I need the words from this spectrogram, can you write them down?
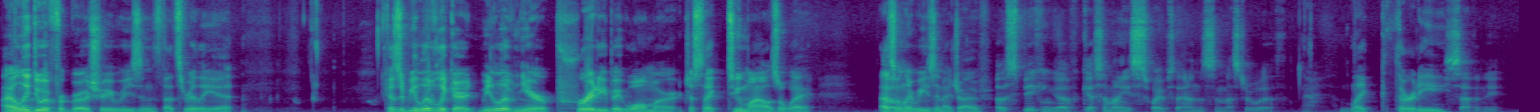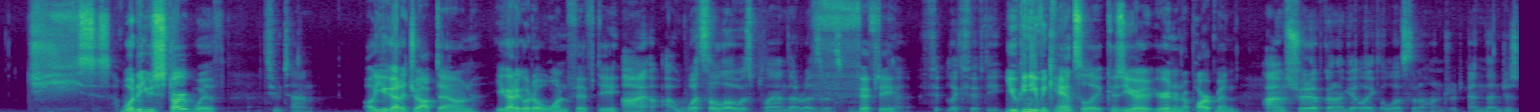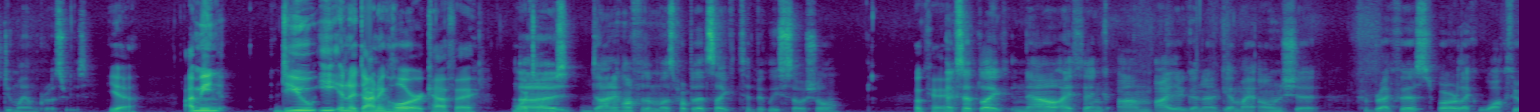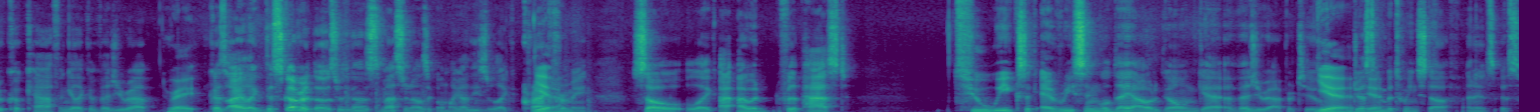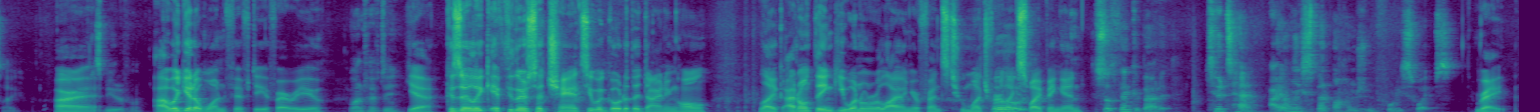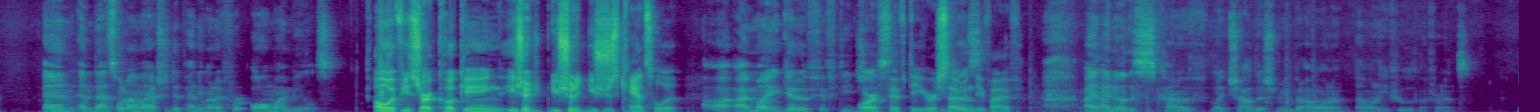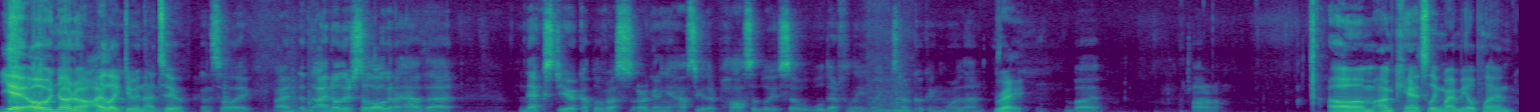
I only do it for grocery reasons. That's really it. Because we live like a we live near a pretty big Walmart, just like two miles away. That's the Oh. only reason I drive. Oh, speaking of, guess how many swipes I end the semester with? Like thirty. 70. Jesus. What do you start with? 210. Oh, you got to drop down. You got to go to one fifty. I, I What's the lowest plan that residents can 50. get? Fi- like 50. You can even cancel it because you're you're in an apartment. I'm straight up gonna get like less than 100 and then just do my own groceries. Yeah. I mean, do you eat in a dining hall or a cafe? More Uh, times. Dining hall for the most part, but that's like typically social. Okay. Except like now, I think I'm either gonna get my own shit for breakfast or like walk through a Cook Cafe and get like a veggie wrap Right. because I like discovered those for the end of the semester and I was like, oh my god, these are like crack Yeah. for me. So like I, I would for the past two weeks, like every single day, I would go and get a veggie wrap or two. Yeah, just yeah. in between stuff, and it's it's like All right. it's beautiful. I would get a 150 if I were you. One fifty. Yeah, because like if there's a chance you would go to the dining hall, like I don't think you want to rely on your friends too much for like swiping in. So think about it. Two ten. I only spent 140 swipes, Right. and and that's when I'm actually depending on it for all my meals. Oh, if you start cooking, you should you should you should just cancel it I, I might get a 50 just, or 50 or 75. I, I know this is kind of like childish for me, but I want to I want to eat food with my friends. Yeah. Oh no no, I like doing that too. And so like I I know they're still all gonna have that. Next year, a couple of us are getting a house together, possibly. So we'll definitely like start cooking more then. Right. But I don't know. Um, I'm canceling my meal plan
